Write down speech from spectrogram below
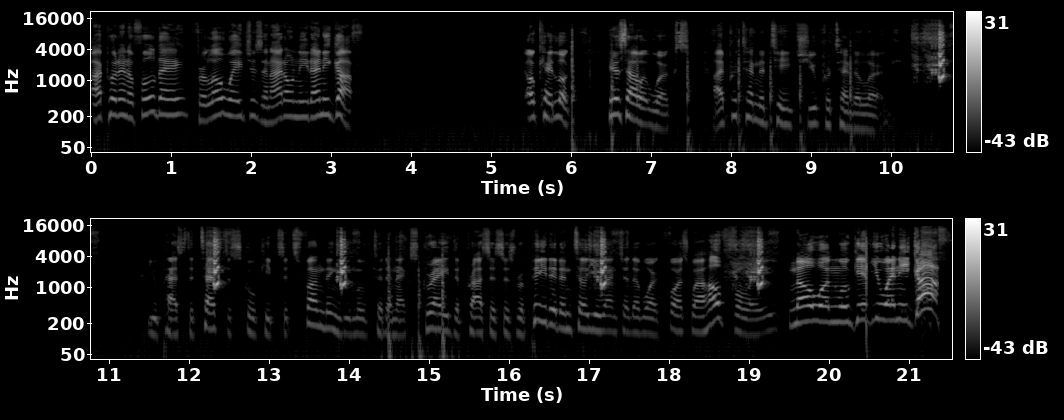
I put in a full day for low wages and I don't need any guff. Okay, look, here's how it works. I pretend to teach, you pretend to learn. You pass the test, the school keeps its funding, you move to the next grade, the process is repeated until you enter the workforce where hopefully no one will give you any guff!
